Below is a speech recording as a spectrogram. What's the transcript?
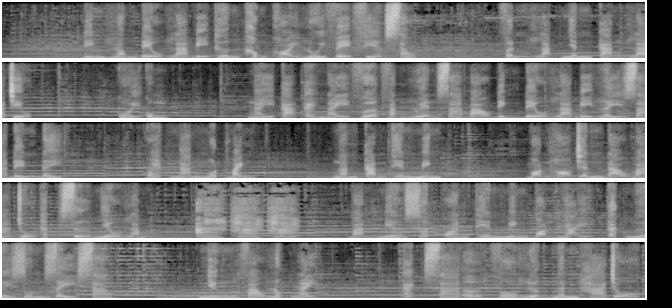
Đinh Long đều là bị thương không khỏi lui về phía sau. Vẫn lạc nhân càng là chịu. Cuối cùng, ngay cả cái này vừa vặn luyện ra bảo đỉnh đều là bị lấy ra đến đây. Quét ngang một mảnh, Ngăn cản thiên minh. Bọn họ chân đảo bá chủ thật sự nhiều lắm. A ha ha Bản miêu xuất quan thiên minh bọn nhãi, Các ngươi run rẩy sao? Nhưng vào lúc này, Cách xa ở vô lượng ngân hà chỗ,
